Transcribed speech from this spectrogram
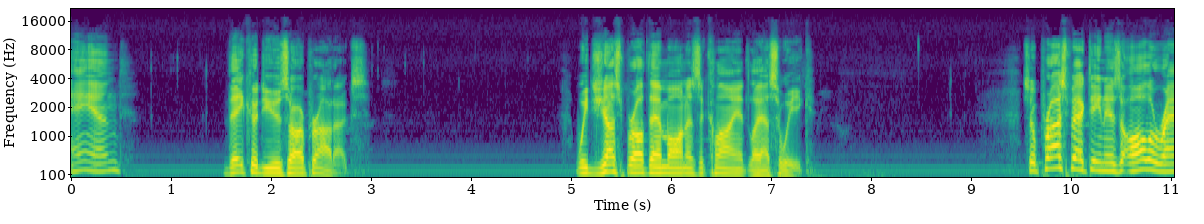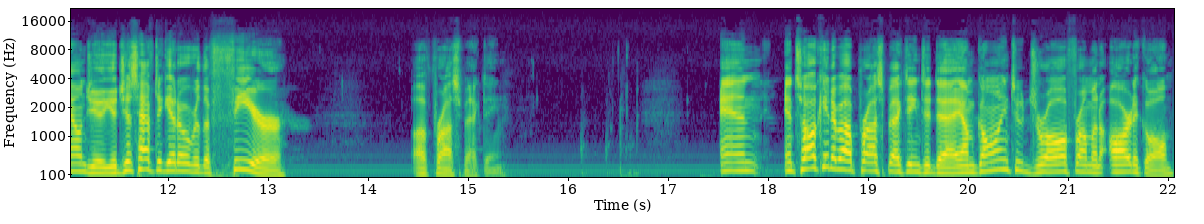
and they could use our products. We just brought them on as a client last week. So prospecting is all around you. You just have to get over the fear of prospecting. And in talking about prospecting today, I'm going to draw from an article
